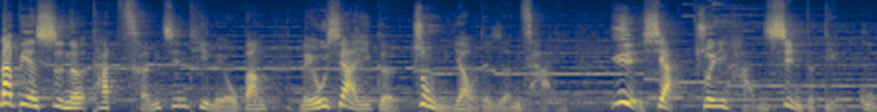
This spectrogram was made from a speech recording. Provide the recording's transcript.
那便是呢，他曾经替刘邦留下一个重要的人才——月下追韩信的典故。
